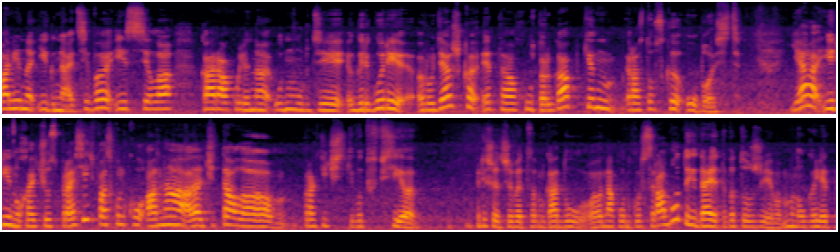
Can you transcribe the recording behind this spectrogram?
Полина Игнатьева из села Каракулина Удмуртии, Григорий Рудяшко, это хутор Габкин, Ростовская область. Я Ирину хочу спросить, поскольку она читала практически вот все пришедший в этом году э, на конкурсы работы, и до этого тоже много лет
